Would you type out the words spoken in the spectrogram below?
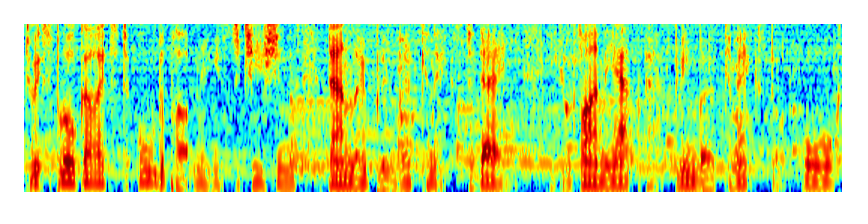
To explore guides to all the partnering institutions, download Bloomberg Connects today. You can find the app at bloombergconnects.org,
